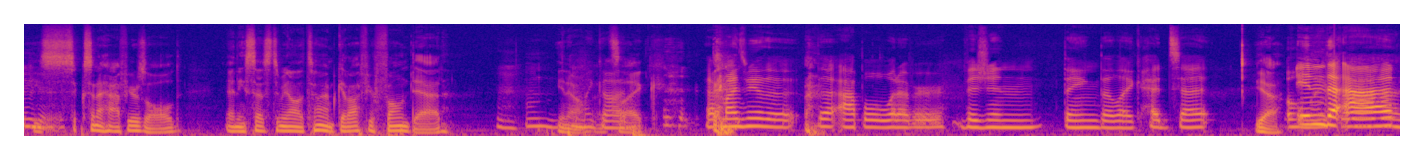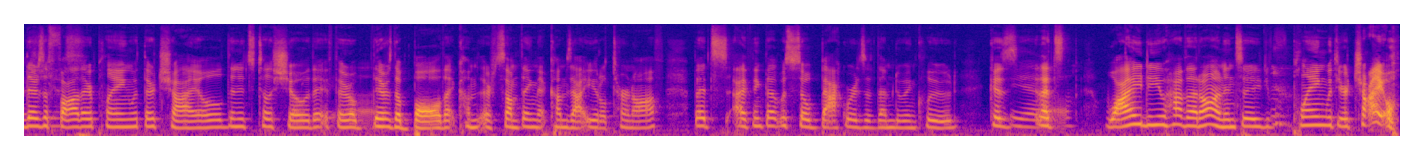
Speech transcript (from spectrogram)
Mhm. He's six and a half years old, and he says to me all the time, "Get off your phone, Dad." Mhm. You know, oh my it's god, like that reminds me of the the Apple whatever Vision thing, the like headset. Yeah. Oh in my the ad, there's a yes. father playing with their child, and it's to show that if there there's a ball that comes or something that comes at you, it'll turn off. But it's, I think that was so backwards of them to include because that's why do you have that on instead of playing with your child?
